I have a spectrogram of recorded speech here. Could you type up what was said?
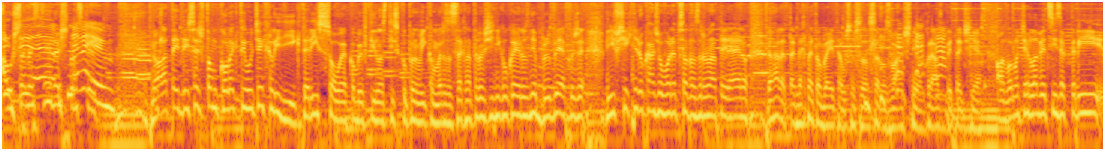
A už se ty, nestihneš prostě. nevím. No ale teď, když jsi v tom kolektivu těch lidí, kteří jsou jakoby v téhle skupinové konverzaci, tak na tebe všichni koukají hrozně blbě, jakože víš, všichni dokážou odepsat a zrovna ty ne, no, no hele, tak nechme to být, a už jsem se zase rozvášnil, akorát zbytečně. Ale ono těchto věcí, za který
